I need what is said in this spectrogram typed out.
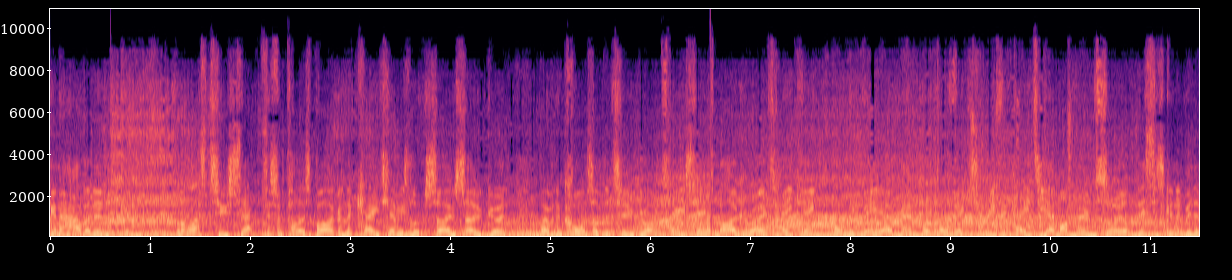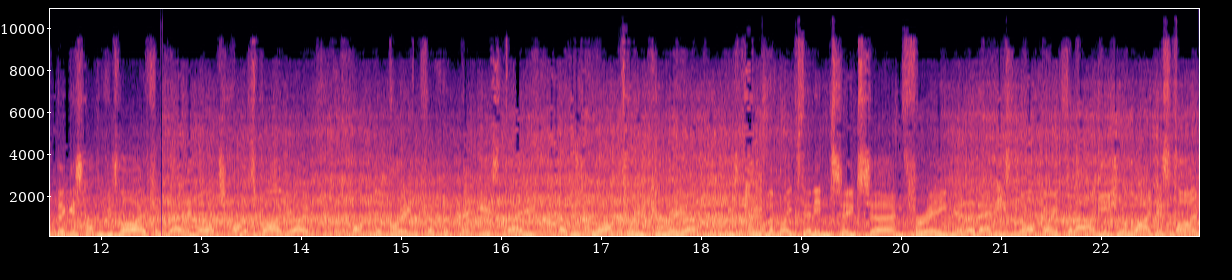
going to have a little for the last two sectors Pol Espargaro and the KTM, he's looked so, so good over the course of the two Grand Prix here. Taking what would be a memorable victory for KTM on home soil. This is going to be the biggest lap of his life. And there you watch, Pol Espargaro on the brink of the biggest day of his Grand Prix career. He's keeping the brakes then into turn three. Miller then, he's not going for that unusual line this time.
